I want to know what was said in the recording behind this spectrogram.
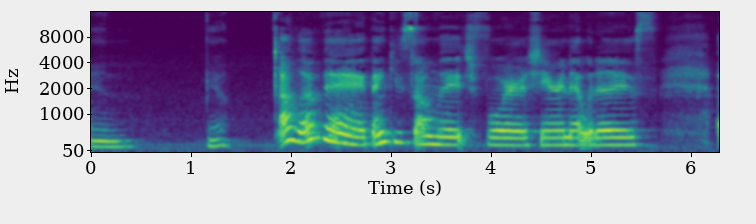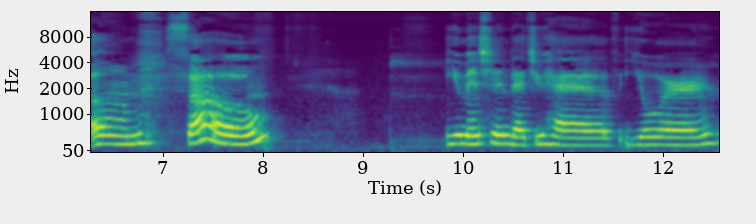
and yeah. I love that. Thank you so much for sharing that with us. Um, so you mentioned that you have your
